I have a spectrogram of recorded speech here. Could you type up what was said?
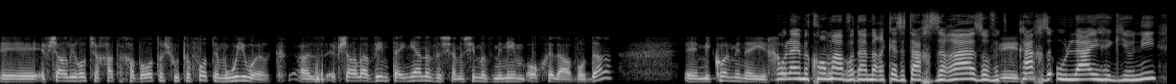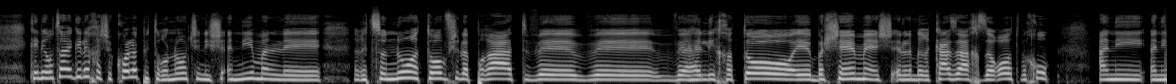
אה, אפשר לראות שאחת החברות השותפות הן WeWork, אז אפשר להבין את העניין הזה שאנשים מזמינים אוכל לעבודה. אה, מכל מיני... ואולי מקום העבודה מרכז את ההחזרה הזו. וכך זה אולי הגיוני. כי אני רוצה להגיד לך שכל הפתרונות שנשענים על uh, רצונו הטוב של הפרט ו- ו- והליכתו uh, בשמש אל מרכז ההחזרות וכו', אני, אני,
